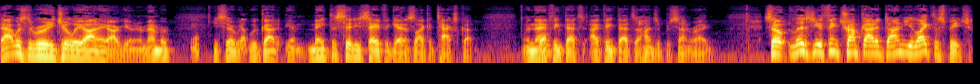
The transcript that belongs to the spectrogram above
That was the Rudy Giuliani argument. Remember, yep. he said yep. we've got you know, make the city safe again. It's like a tax cut, and yeah. I think that's I think that's hundred percent right. So, Liz, do you think Trump got it done? You like the speech?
